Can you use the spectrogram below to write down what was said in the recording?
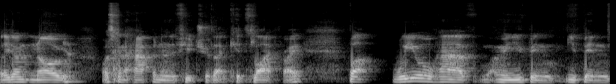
they don't know yeah. what's going to happen in the future of that kid's life, right? But we all have. I mean, you've been you've been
